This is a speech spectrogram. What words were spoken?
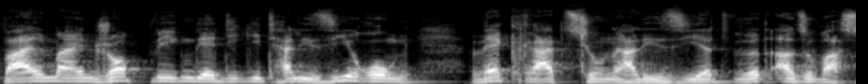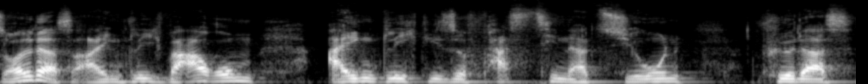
weil mein Job wegen der Digitalisierung wegrationalisiert wird. Also was soll das eigentlich? Warum eigentlich diese Faszination für das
